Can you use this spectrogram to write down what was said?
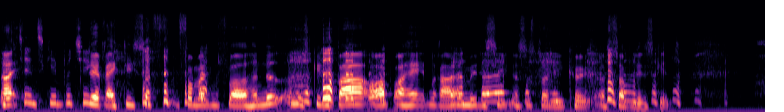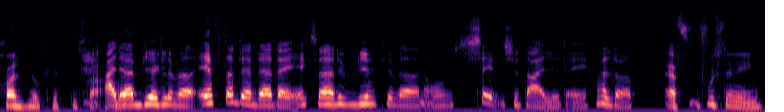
Nej, til en skibutik. Det er rigtigt. Så får man den fløjet herned, og nu skal de bare op og have den rette medicin, og så står de i kø, og så bliver det skilt. Hold nu kæft en start. Ej, det har virkelig været, efter den der dag, ikke, så har det virkelig været nogle sindssygt dejlige dage. Hold da op. Er fu- fuldstændig enig.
